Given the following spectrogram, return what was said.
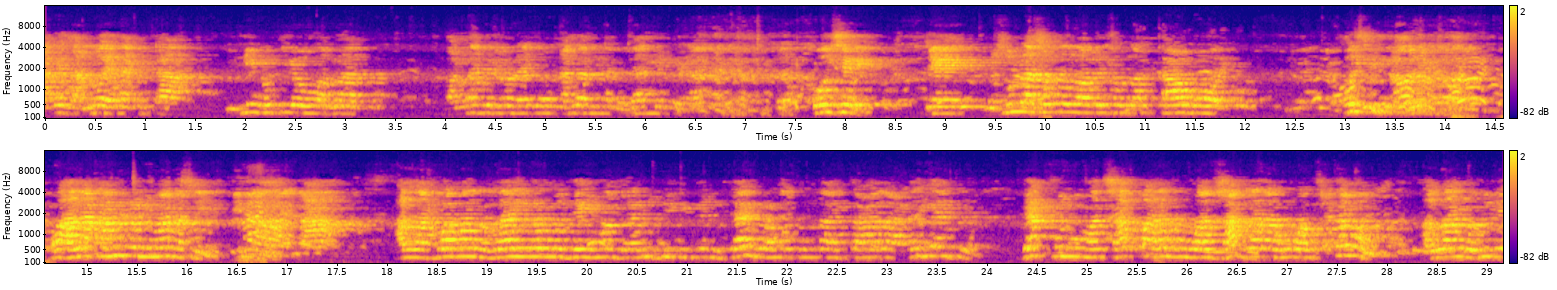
আগে জানলো, এরা কিটা দিন হতিও আপনার বাংলাদেশের একজন কাজা মিনা গোজারিয়ে কইছে যে রসুল্লাহ সাল্লাল্লাহু সাল্লাম কইছে ও আল্লাহ কামিল ইমান আছে আল্লাহ বাবা নজাইরের মধ্যে ইমাম জালালউদ্দিন ইবনে মুজাহিদ রাহমাতুল্লাহ তাআলা আলাইহি ইয়াকুলু মান সাব্বাহু ওয়া সাগরাহু ওয়া শাতামাহু আল্লাহ নবীরে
